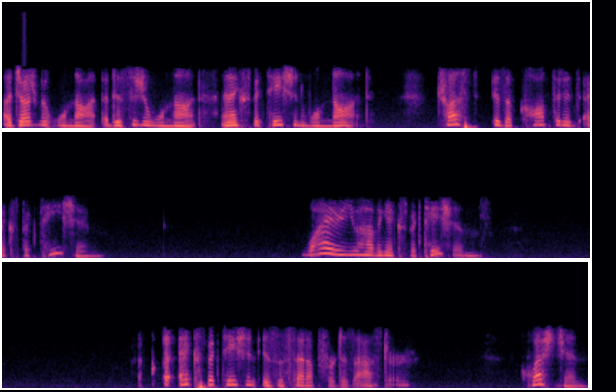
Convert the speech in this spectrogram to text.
A judgment will not. A decision will not. An expectation will not. Trust is a confident expectation. Why are you having expectations? Expectation is a setup for disaster. Question.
